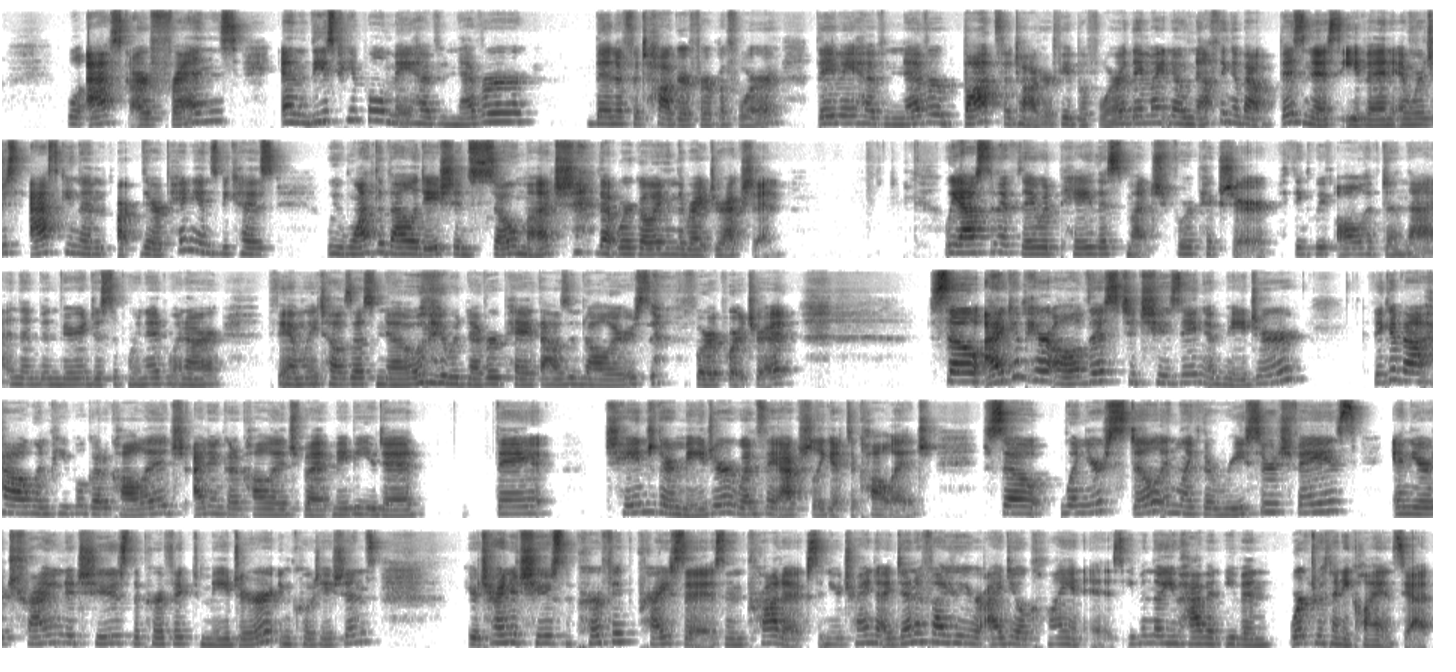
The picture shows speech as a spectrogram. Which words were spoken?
will ask our friends. And these people may have never been a photographer before. They may have never bought photography before. They might know nothing about business even and we're just asking them our, their opinions because we want the validation so much that we're going in the right direction we asked them if they would pay this much for a picture. I think we all have done that and then been very disappointed when our family tells us no, they would never pay a $1,000 for a portrait. So I compare all of this to choosing a major. Think about how when people go to college, I didn't go to college, but maybe you did, they change their major once they actually get to college. So when you're still in like the research phase, and you're trying to choose the perfect major in quotations, you're trying to choose the perfect prices and products and you're trying to identify who your ideal client is, even though you haven't even worked with any clients yet.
